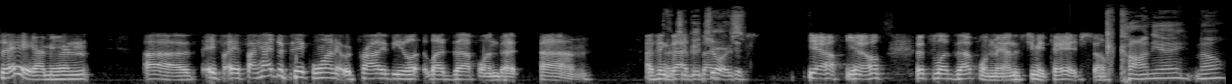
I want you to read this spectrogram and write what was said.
say. I mean, uh, if if I had to pick one, it would probably be Led Zeppelin. But um, I think That's that's, a good that's choice. just- yeah, you know, it's Led Zeppelin, man. It's Jimmy Page. So Kanye? No.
